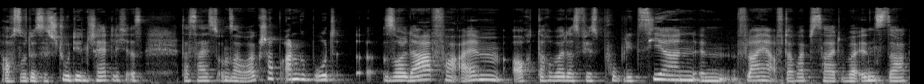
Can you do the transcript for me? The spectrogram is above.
auch so, dass es studienschädlich ist. Das heißt, unser Workshop-Angebot äh, soll da vor allem auch darüber, dass wir es publizieren im Flyer auf der Website, über Insta,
